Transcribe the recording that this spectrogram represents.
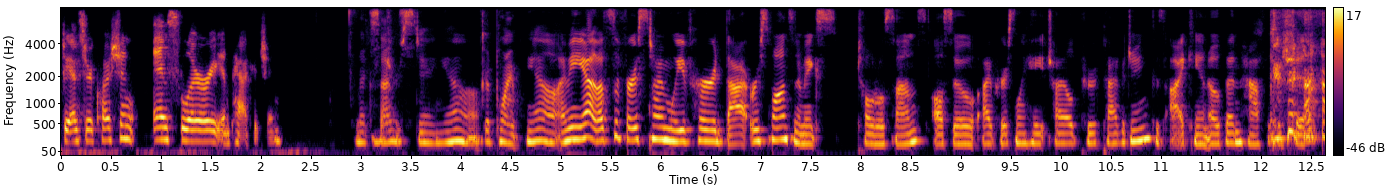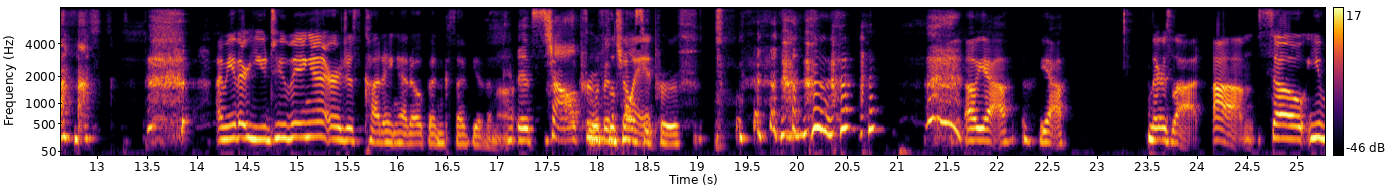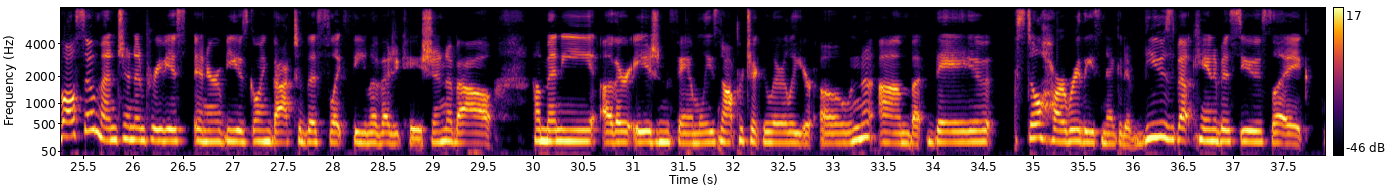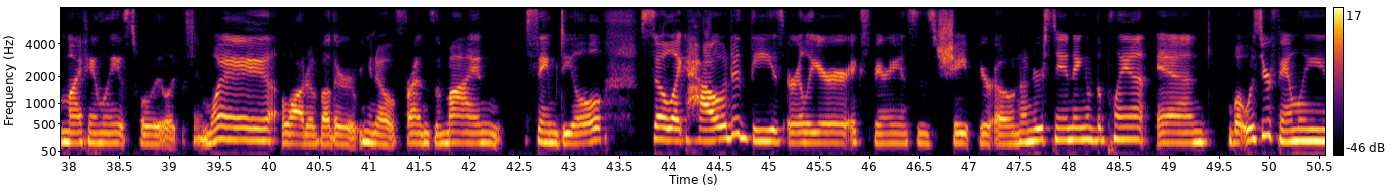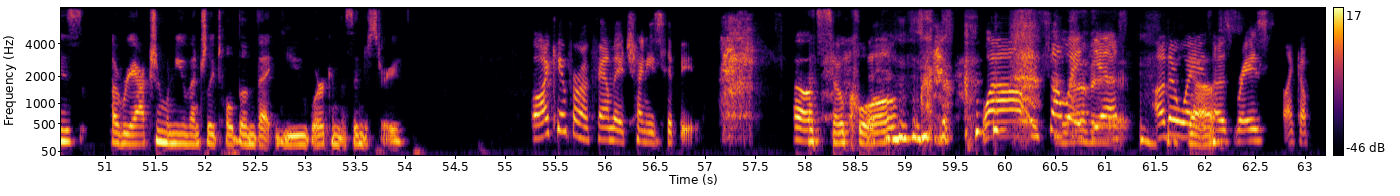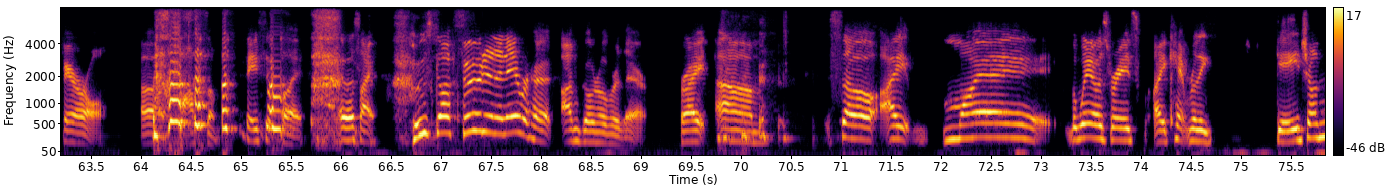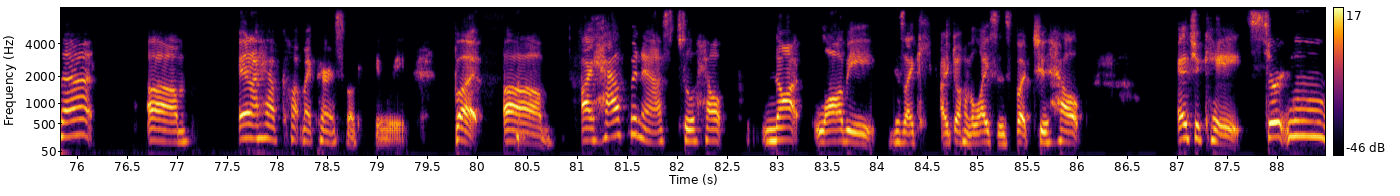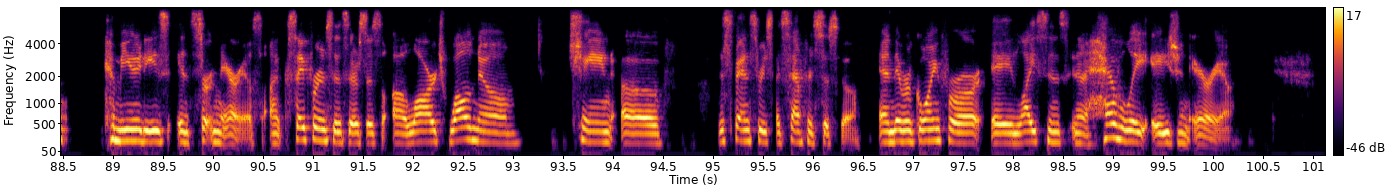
To answer your question, ancillary and packaging. Makes sense. Interesting. Yeah. Good point. Yeah. I mean, yeah, that's the first time we've heard that response, and it makes total sense. Also, I personally hate child-proof packaging because I can't open half of the shit. I'm either YouTubing it or just cutting it open because I've given up. It's child-proof so and Chelsea-proof. oh yeah, yeah there's that. Um, so you've also mentioned in previous interviews going back to this like theme of education about how many other Asian families, not particularly your own, um, but they still harbor these negative views about cannabis use. Like my family is totally like the same way. A lot of other, you know, friends of mine, same deal. So like how did these earlier experiences shape your own understanding of the plant? And what was your family's a reaction when you eventually told them that you work in this industry? Well, I came from a family of Chinese hippies. So, That's so cool. well, in some ways, it. yes. Other ways, yes. I was raised like a feral. Uh, awesome, basically. It was like, who's got food in the neighborhood? I'm going over there, right? Um, so I, my, the way I was raised, I can't really gauge on that. Um, and I have caught my parents smoking weed, but um, I have been asked to help not lobby because I, I don't have a license, but to help educate certain communities in certain areas. Like, say, for instance, there's this a large, well known chain of dispensaries in San Francisco, and they were going for a license in a heavily Asian area.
